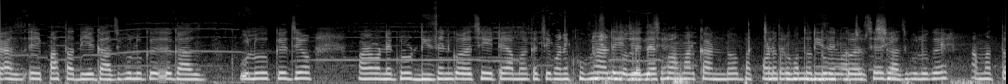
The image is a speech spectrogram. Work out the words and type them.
গাছ এই পাতা দিয়ে গাছগুলোকে গাছগুলোকে যে অনেকগুলো ডিজাইন করেছে এটা আমার কাছে মানে খুবই সুন্দর লেগেছে। দেখো আমার কাণ্ড বাচ্চাদের মতো ডিজাইন করেছে গাছগুলোকে। আমার তো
